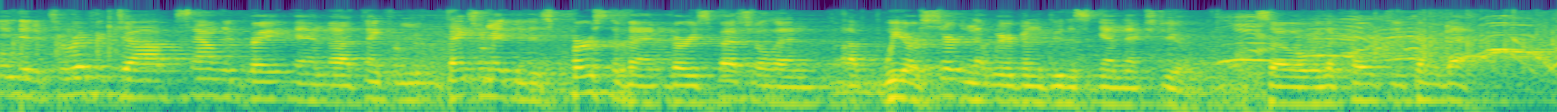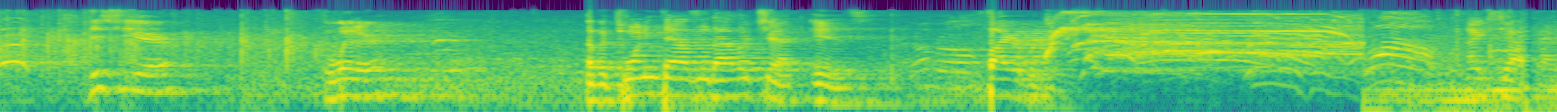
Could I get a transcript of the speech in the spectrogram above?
You did a terrific job, sounded great, and uh, thank for, thanks for making this first event very special. And uh, we are certain that we're going to do this again next year. So we look forward to you coming back. This year, the winner of a $20,000 check is Fire Wow! Nice job, guys.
